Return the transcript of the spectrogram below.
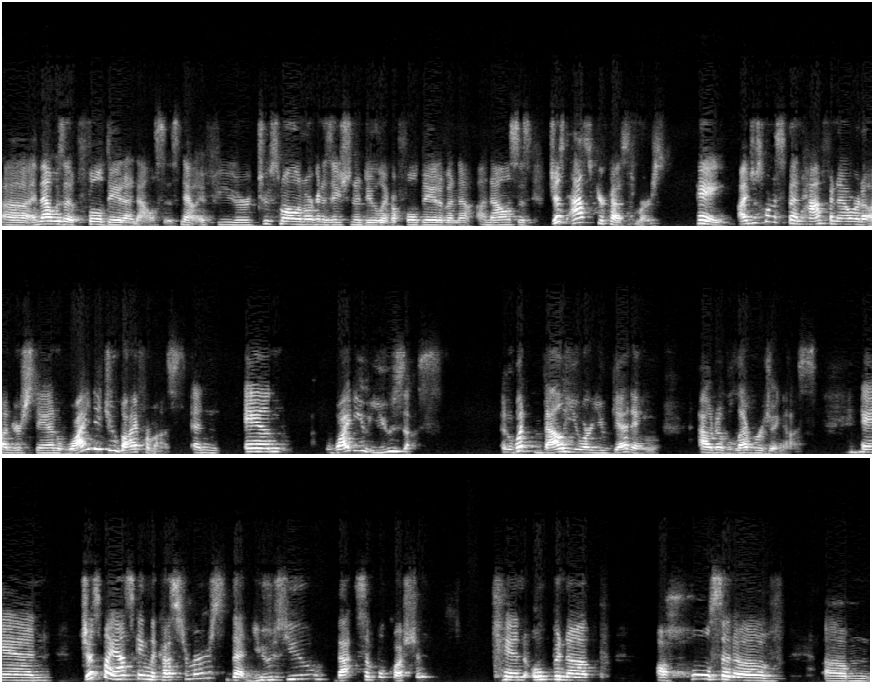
uh, and that was a full data analysis. Now if you're too small an organization to do like a full data ana- analysis just ask your customers hey i just want to spend half an hour to understand why did you buy from us? And and why do you use us? And what value are you getting out of leveraging us? And just by asking the customers that use you that simple question can open up a whole set of um,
